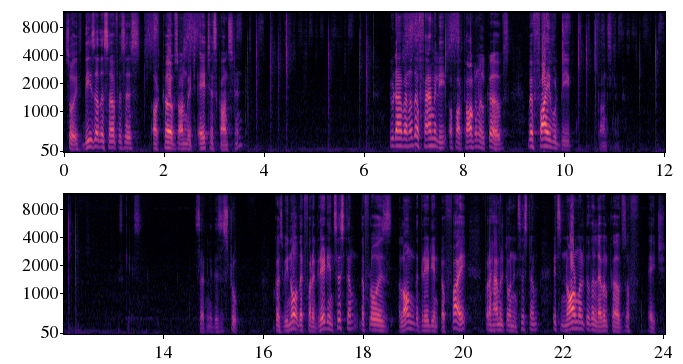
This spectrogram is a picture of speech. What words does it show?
So if these are the surfaces or curves on which h is constant you would have another family of orthogonal curves where phi would be constant this case certainly this is true because we know that for a gradient system the flow is along the gradient of phi for a Hamiltonian system it is normal to the level curves of h.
